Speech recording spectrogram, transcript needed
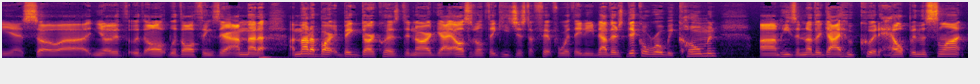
yeah, so uh, you know, with, with, all with all things there, I'm not a I'm not a bar, big Darqueze Dennard guy. I also don't think he's just a fit for what they need. Now, there's Nickell Robey-Coleman. Um, he's another guy who could help in the slot.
